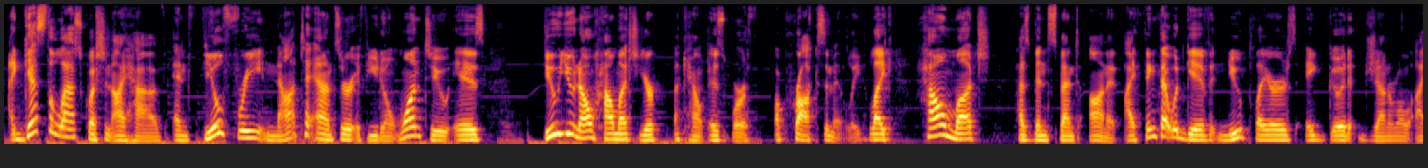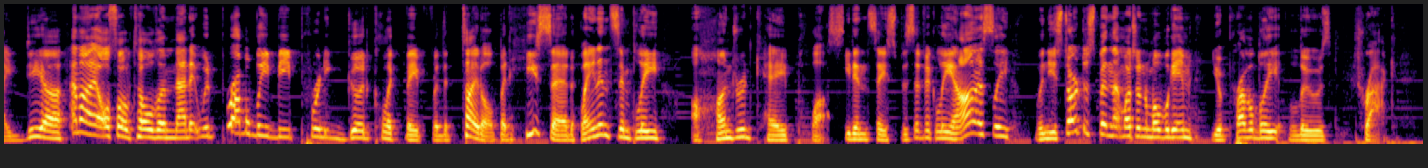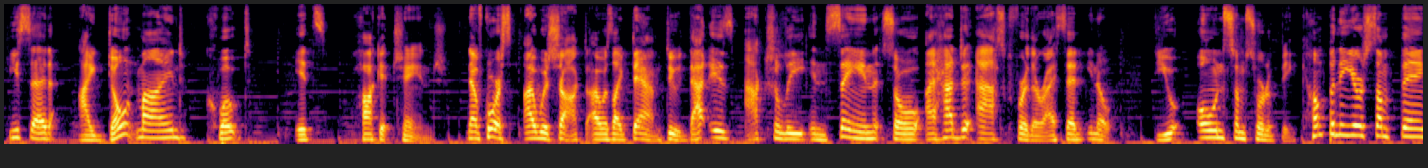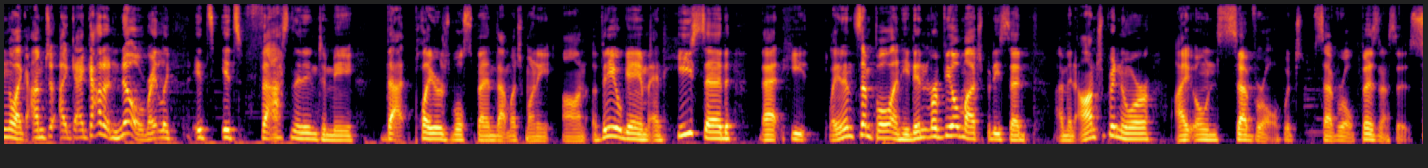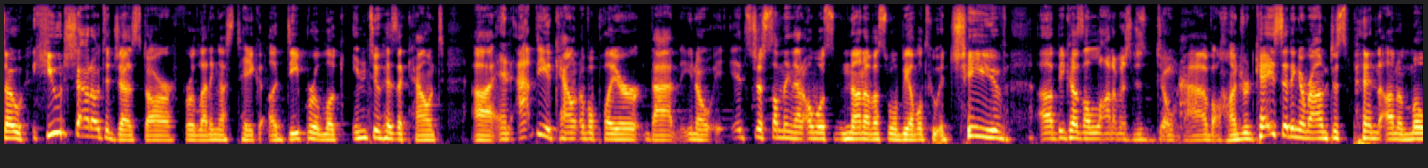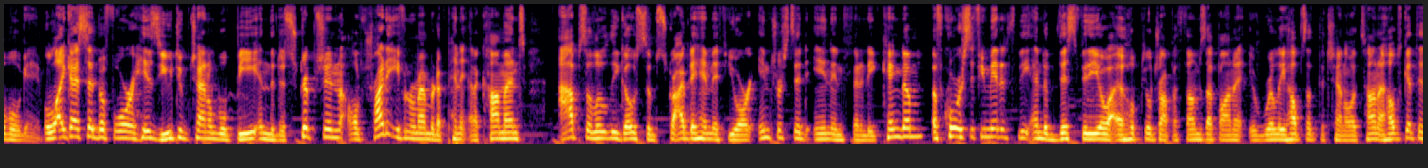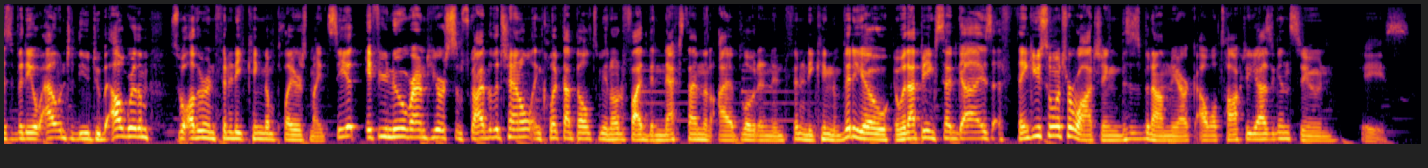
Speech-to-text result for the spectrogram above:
I guess the last question I have and feel free not to answer if you don't want to is do you know how much your account is worth approximately? Like how much has been spent on it? I think that would give new players a good general idea and I also told him that it would probably be pretty good clickbait for the title but he said plain and simply 100k plus. He didn't say specifically and honestly when you start to spend that much on a mobile game you probably lose track. He said I don't mind quote it's pocket change. Now of course I was shocked. I was like damn dude that is actually insane. So I had to ask further. I said you know do you own some sort of big company or something? Like I'm just I, I gotta know right? Like it's it's fascinating to me that players will spend that much money on a video game and he said that he plain and simple and he didn't reveal much but he said I'm an entrepreneur. I own several which several businesses. So huge shout out to Jetstar for letting us take a deeper look into his account uh, and at the account of a player that you know it's just something that almost none of us will be able to achieve uh, because a lot of us just don't have 100k sitting around to spend on a mobile game. Like I said before his YouTube channel will be in the description. I'll try to even remember to pin it in a comment. Absolutely go subscribe to him if you are interested in Infinity Kingdom. Of course if you made it to the end of this video I hope you'll drop a thumbs up on it. It really helps out the channel a ton. It helps get this video out into the YouTube algorithm so other Infinity Kingdom players might see it. If you're new around here subscribe to the channel and click that bell to be notified the next time that I upload an Infinity Kingdom video. And with that being said guys thank you so much for watching. This has been Omniarch. I will talk to you guys again soon. Peace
